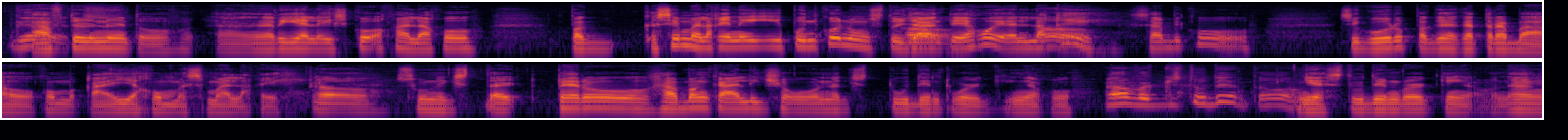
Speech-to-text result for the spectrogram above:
Gets. after nito, ah, na-realize ko, akala ko, pag, kasi malaki na iipon ko nung estudyante Oo. ako eh, ang laki. Sabi ko, siguro pag nagkatrabaho ko, kaya kong mas malaki. Oo. So, nag-start. Pero habang college ako, nag-student working ako. Ah, mag-student, oh. Yes, student working ako. Nang,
